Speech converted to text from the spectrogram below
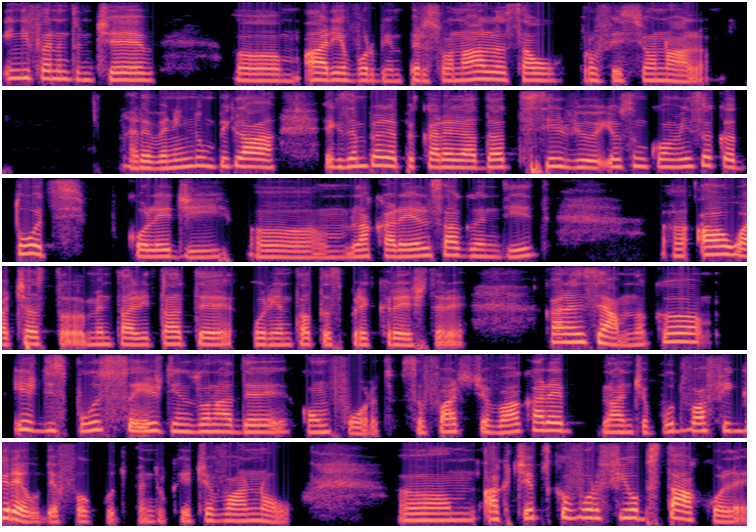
indiferent în ce uh, arie vorbim, personală sau profesională. Revenind un pic la exemplele pe care le-a dat Silviu, eu sunt convinsă că toți colegii uh, la care el s-a gândit uh, au această mentalitate orientată spre creștere, care înseamnă că ești dispus să ieși din zona de confort, să faci ceva care la început va fi greu de făcut, pentru că e ceva nou. Um, accepti că vor fi obstacole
